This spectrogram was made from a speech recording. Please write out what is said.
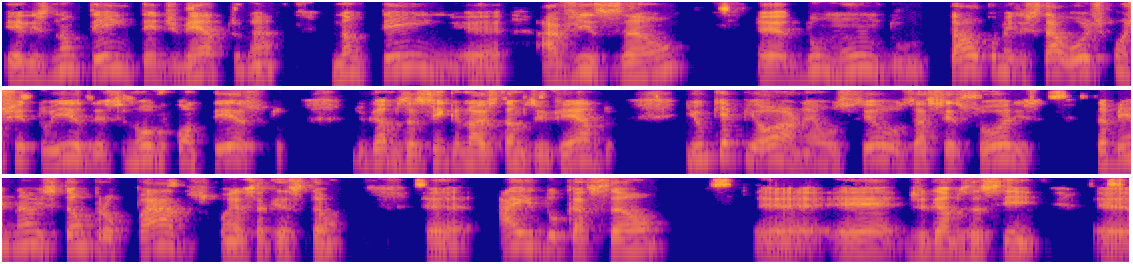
Eles não têm entendimento, né? não têm é, a visão é, do mundo tal como ele está hoje constituído, esse novo contexto, digamos assim, que nós estamos vivendo. E o que é pior, né? os seus assessores também não estão preocupados com essa questão. É, a educação é, é digamos assim, é,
